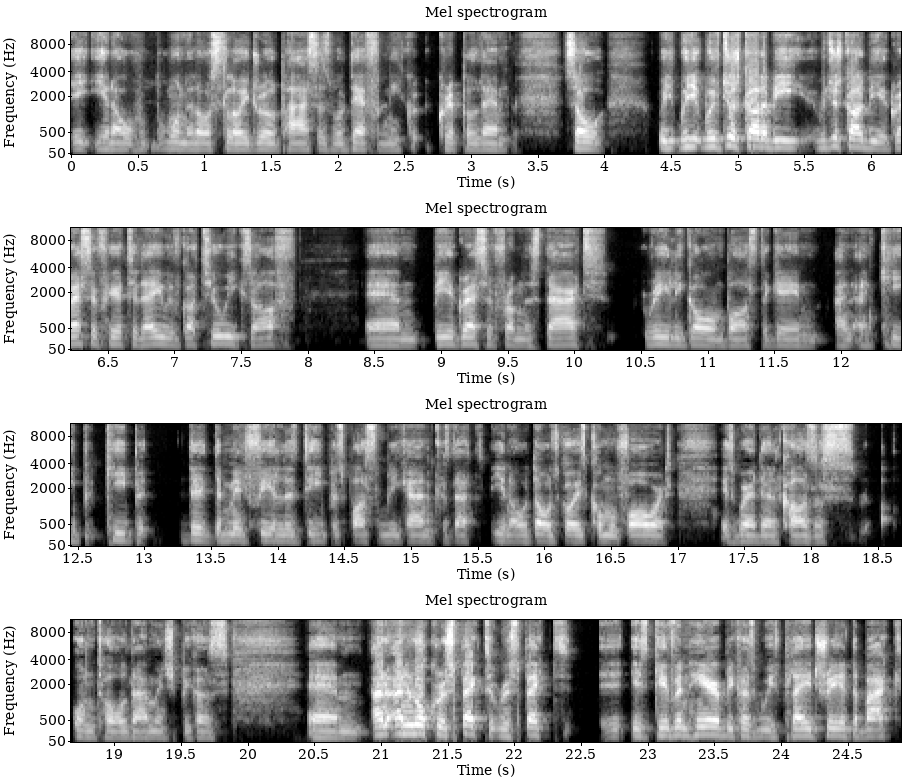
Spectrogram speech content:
you know, one of those slide rule passes will definitely cripple them. So we, we we've just got to be we just got to be aggressive here today. We've got two weeks off, and um, be aggressive from the start. Really go and boss the game and, and keep keep the, the midfield as deep as possibly can because that you know those guys coming forward is where they'll cause us untold damage because um and, and look respect respect is given here because we've played three at the back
